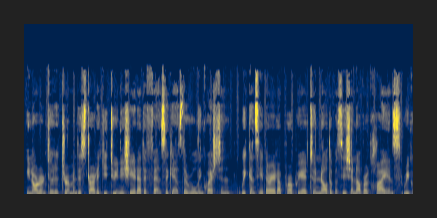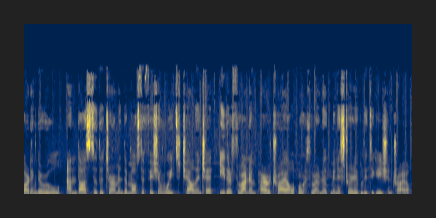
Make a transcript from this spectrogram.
In order to determine the strategy to initiate a defense against the rule in question, we consider it appropriate to know the position of our clients regarding the rule and thus to determine the most efficient way to challenge it either through an amparo trial or through an administrative litigation trial.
